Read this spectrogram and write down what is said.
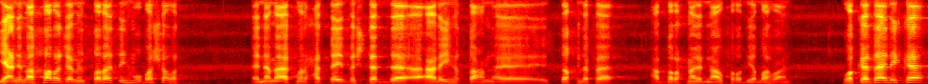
يعني ما خرج من صلاته مباشرة إنما أكمل حتى إذا اشتد عليه الطعن آه، استخلف عبد الرحمن بن عوف رضي الله عنه. وكذلك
